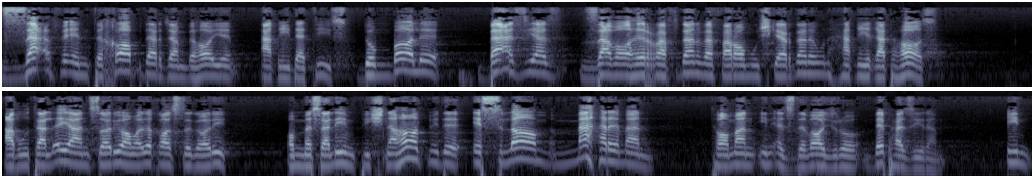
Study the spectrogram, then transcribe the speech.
ضعف انتخاب در جنبه های عقیدتی است. دنبال بعضی از زواهر رفتن و فراموش کردن اون حقیقت هاست ابو طلعه انصاری آمده خواستگاری ام سلیم پیشنهاد میده اسلام مهر من تا من این ازدواج رو بپذیرم. این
